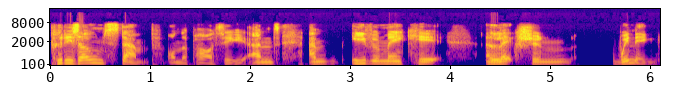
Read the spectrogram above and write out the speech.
put his own stamp on the party and and even make it election winning.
